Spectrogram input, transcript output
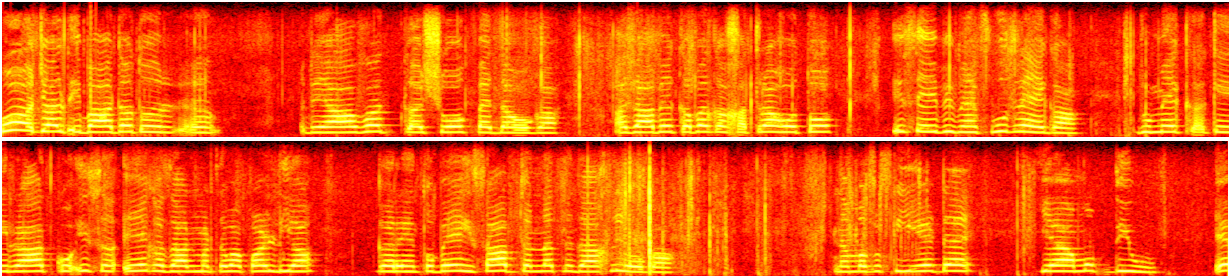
بہت جلد عبادت اور ریاضت کا شوق پیدا ہوگا۔ عذاب قبر کا خطرہ ہو تو اسے بھی محفوظ رہے گا۔ جمعے کی رات کو اس ایک ہزار مرتبہ پڑھ لیا کریں تو بے حساب جنت میں داخل ہوگا۔ نمبر ففٹی ایٹ ہے، یا مبدیو، اے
